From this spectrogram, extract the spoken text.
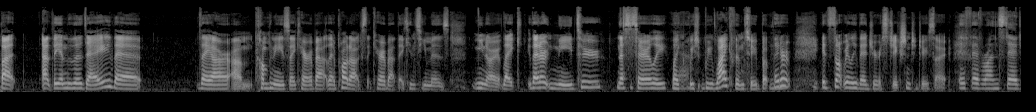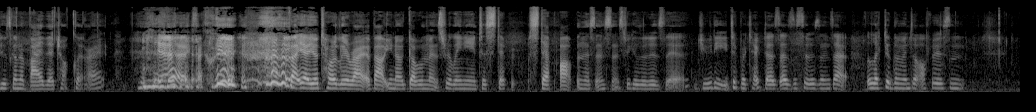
but at the end of the day, they're they are um, companies. They care about their products. They care about their consumers. You know, like they don't need to necessarily. Like we sh- we like them to, but they don't. It's not really their jurisdiction to do so. if everyone's dead, who's going to buy their chocolate, right? yeah, exactly. but yeah, you're totally right about you know governments really need to step step up in this instance because it is their duty to protect us as the citizens that elected them into office and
